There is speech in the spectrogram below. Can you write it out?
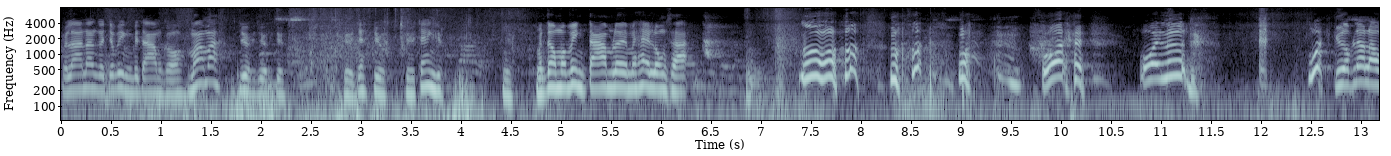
เวลานั่งก็จะวิ่งไปตามเขามามาอยู่อยู่อยู่อยู่จ้ะอยู่อยู่แจ้งอยู่อยู่ไม่ต้องมาวิ่งตามเลยไม่ให้ลงสะ โอ้ยโอ้ยลื่นโอ้ยเกือบแล้วเรา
